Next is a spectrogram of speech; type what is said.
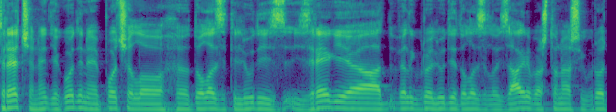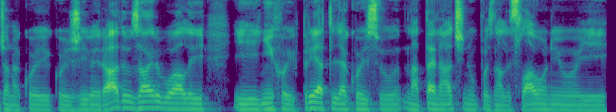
treće nedje godine je počelo e, dolaziti ljudi iz, iz regije, a velik broj ljudi je dolazilo iz Zagreba, što naših brođana koji, koji žive i rade u Zagrebu, ali i njihovih prijatelja koji su na taj način upoznali Slavoniju i,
